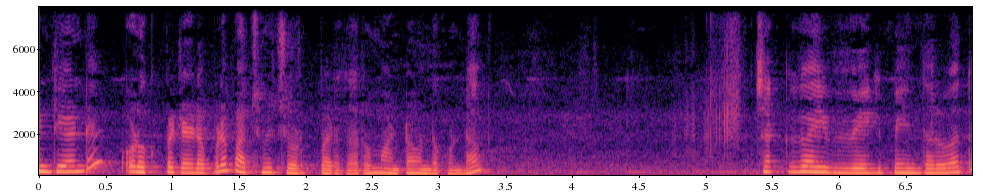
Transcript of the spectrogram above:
ఏంటి అంటే ఉడకపెట్టేటప్పుడే పచ్చిమిర్చి ఉడకపెడతారు మంట ఉండకుండా. చక్కగా ఇవి వేగిపోయిన తర్వాత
